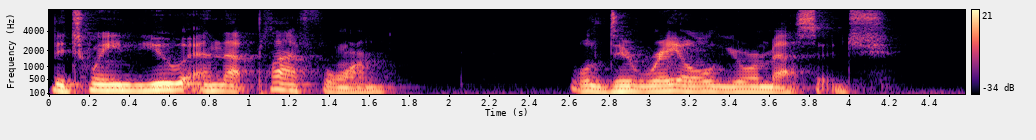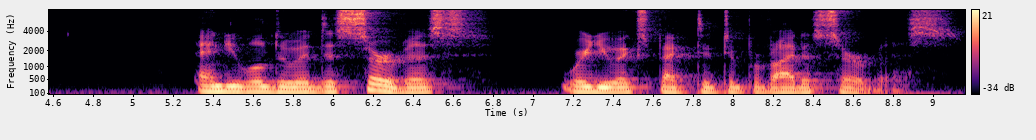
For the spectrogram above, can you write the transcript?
between you and that platform will derail your message. And you will do a disservice where you expected to provide a service.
